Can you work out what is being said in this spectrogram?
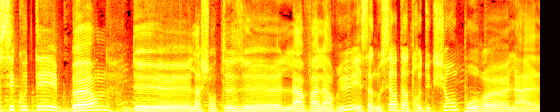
De s'écouter Burn de la chanteuse euh, Lava la rue et ça nous sert d'introduction pour euh, la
